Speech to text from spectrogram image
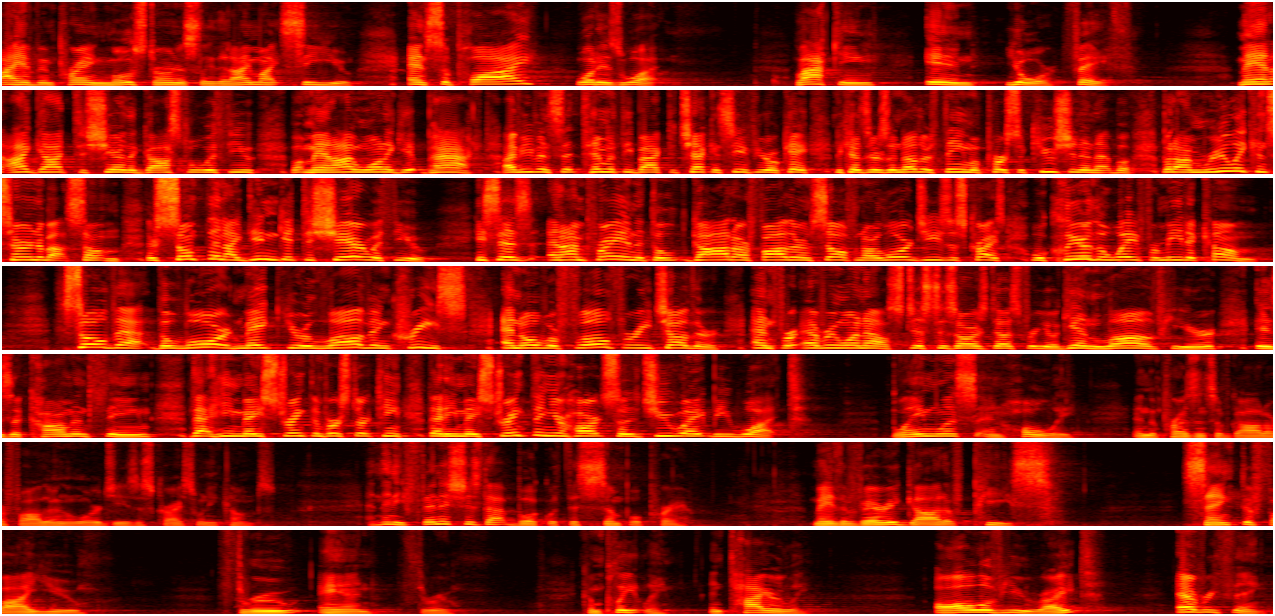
I have been praying most earnestly that I might see you and supply what is what? Lacking in your faith. Man, I got to share the gospel with you, but man, I want to get back. I've even sent Timothy back to check and see if you're okay because there's another theme of persecution in that book. But I'm really concerned about something. There's something I didn't get to share with you. He says, and I'm praying that the God, our Father Himself, and our Lord Jesus Christ will clear the way for me to come so that the Lord make your love increase and overflow for each other and for everyone else, just as ours does for you. Again, love here is a common theme that he may strengthen, verse 13, that he may strengthen your heart so that you might be what? Blameless and holy in the presence of God our Father and the Lord Jesus Christ when he comes. And then he finishes that book with this simple prayer May the very God of peace sanctify you through and through. Completely, entirely. All of you, right? Everything.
